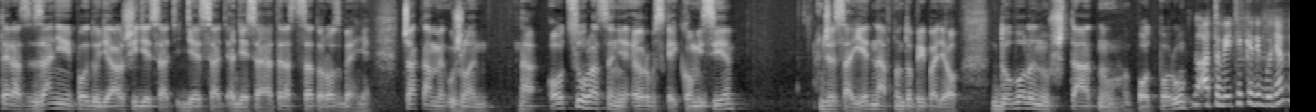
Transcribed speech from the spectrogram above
Teraz za nimi pôjdu ďalší 10, 10 a 10 a teraz sa to rozbehne. Čakáme už len na odsúhlasenie Európskej komisie, že sa jedná v tomto prípade o dovolenú štátnu podporu. No a to viete, kedy bude?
